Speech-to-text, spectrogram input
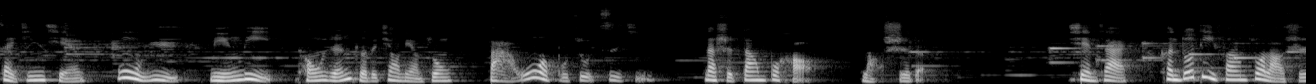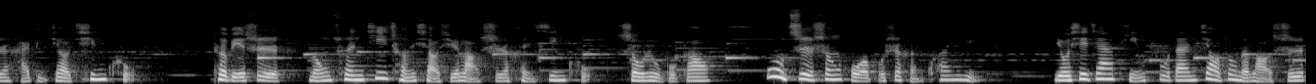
在金钱、物欲、名利同人格的较量中把握不住自己，那是当不好老师的。现在很多地方做老师还比较清苦。特别是农村基层小学老师很辛苦，收入不高，物质生活不是很宽裕。有些家庭负担较重的老师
